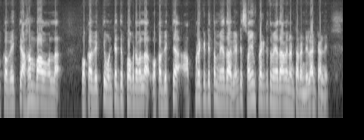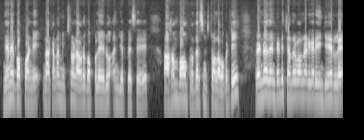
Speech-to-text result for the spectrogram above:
ఒక వ్యక్తి అహంభావం వల్ల ఒక వ్యక్తి ఒంటెత్తి పోకడం వల్ల ఒక వ్యక్తి అప్రకటిత మేధావి అంటే స్వయం ప్రకటిత మేధావి అని అంటారండి ఇలాంటి వాళ్ళని. నేనే గొప్పవాడిని నాకన్నా మించిన వాళ్ళు ఎవరు గొప్పలేరు అని చెప్పేసి అహంభావం ప్రదర్శించడం వల్ల ఒకటి. రెండోది ఏంటంటే చంద్రబాబు నాయుడు గారు ఏం చేయరులే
